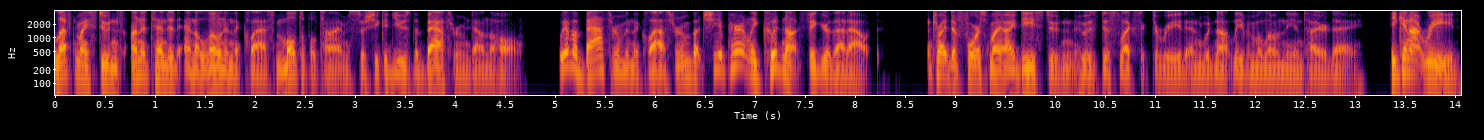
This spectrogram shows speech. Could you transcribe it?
left my students unattended and alone in the class multiple times so she could use the bathroom down the hall. We have a bathroom in the classroom, but she apparently could not figure that out. I tried to force my ID student, who is dyslexic to read, and would not leave him alone the entire day. He cannot read,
